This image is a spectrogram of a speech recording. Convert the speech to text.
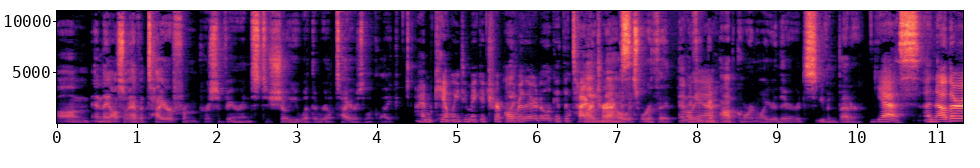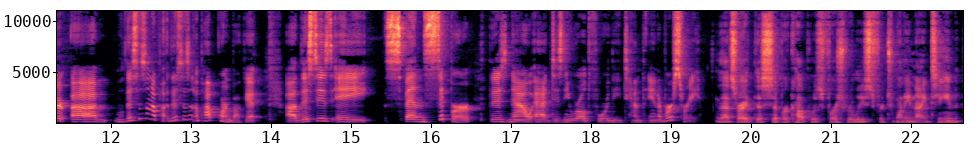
Um, and they also have a tire from Perseverance to show you what the real tires look like. I can't wait to make a trip I- over there to look at the tire I tracks. know it's worth it, and Oh, if you get popcorn while you're there, it's even better. Yes, another. Um, well, this isn't a this isn't a popcorn bucket. Uh, this is a Sven sipper that is now at Disney World for the 10th anniversary. That's right. This Sipper Cup was first released for 2019,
